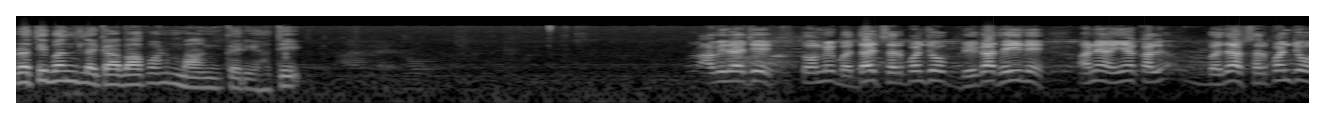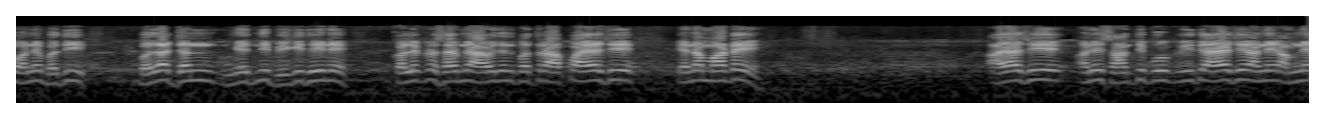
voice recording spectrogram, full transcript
પ્રતિબંધ લગાવવા પણ માંગ કરી હતી. આવી રહ્યા છે, તો અમે બધા જ સરપંચો ભેગા થઈને અને અહીંયા બધા સરપંચો અને બધી, બધા જનમેદની ભેગી થઈને કલેક્ટર સાહેબને આવેદનપત્ર આપવા આવ્યા છીએ. એના માટે આવ્યા છીએ અને શાંતિપૂર્વક રીતે આવ્યા છે અને અમને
